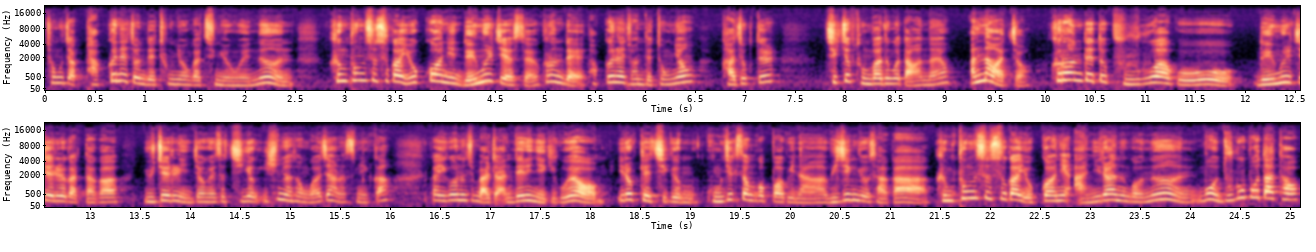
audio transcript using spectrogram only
정작 박근혜 전 대통령 같은 경우에는 금품 수수가 요건인 뇌물죄였어요. 그런데 박근혜 전 대통령 가족들 직접 돈 받은 거 나왔나요? 안 나왔죠. 그런데도 불구하고 뇌물죄를 갖다가 유죄를 인정해서 징역 20년 선고하지 않았습니까? 그러니까 이거는 좀 말도 안 되는 얘기고요. 이렇게 지금 공직선거법이나 위증교사가 금품 수수가 요건이 아니라는 거는 뭐 누구보다 더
